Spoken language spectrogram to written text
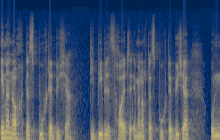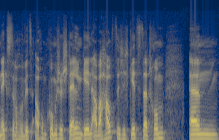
immer noch das Buch der Bücher. Die Bibel ist heute immer noch das Buch der Bücher. Und nächste Woche wird es auch um komische Stellen gehen. Aber hauptsächlich geht es darum, ähm,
